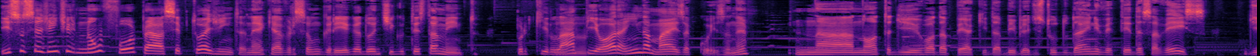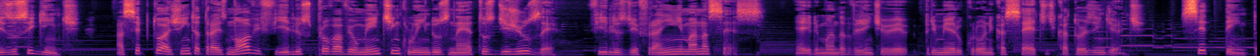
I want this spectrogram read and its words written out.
Isso se a gente não for para a Septuaginta, né, que é a versão grega do Antigo Testamento, porque lá Uhum. piora ainda mais a coisa, né? Na nota de rodapé aqui da Bíblia de Estudo da NVT dessa vez, diz o seguinte: A Septuaginta traz nove filhos, provavelmente incluindo os netos de José, filhos de Efraim e Manassés. E aí ele manda a gente ver 1 Crônicas 7, de 14 em diante. 70.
